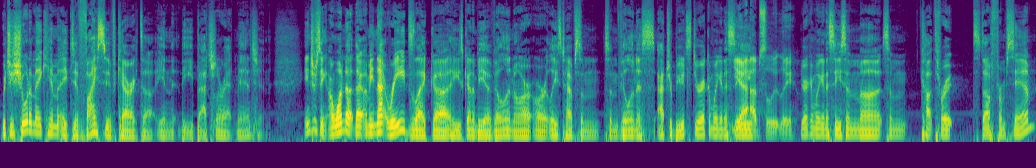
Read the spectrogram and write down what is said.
which is sure to make him a divisive character in the Bachelorette Mansion. Interesting. I wonder. That, I mean, that reads like uh, he's going to be a villain, or, or at least have some some villainous attributes. Do you reckon we're going to see? yeah, absolutely. You reckon we're going to see some uh, some cutthroat stuff from Sam?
